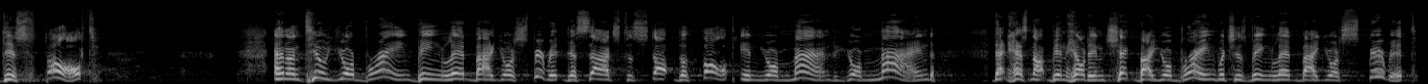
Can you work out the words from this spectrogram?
this thought. And until your brain, being led by your spirit, decides to stop the thought in your mind, your mind that has not been held in check by your brain, which is being led by your spirit,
